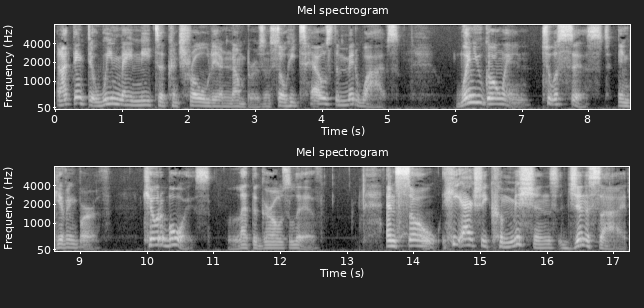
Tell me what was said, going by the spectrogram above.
And I think that we may need to control their numbers. And so he tells the midwives, when you go in to assist in giving birth, kill the boys, let the girls live. And so he actually commissions genocide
